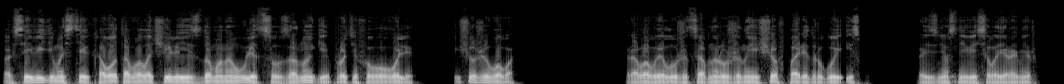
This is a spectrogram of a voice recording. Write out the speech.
По всей видимости, кого-то волочили из дома на улицу за ноги против его воли. Еще живого. Кровавые лужицы обнаружены еще в паре другой исп, произнес невесело Яромир.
